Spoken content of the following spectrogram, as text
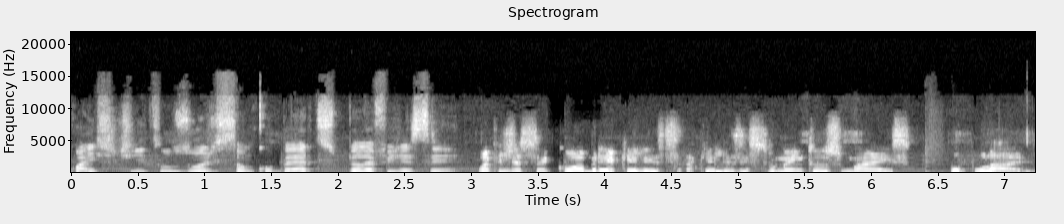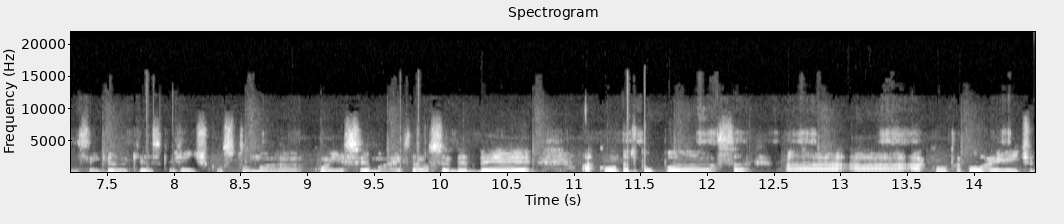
quais títulos hoje são cobertos pelo FGC? O FGC cobre aqueles, aqueles instrumentos mais populares, assim, que, que, a gente costuma conhecer mais. Então, o CDB, a conta de poupança, a, a, a conta corrente,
